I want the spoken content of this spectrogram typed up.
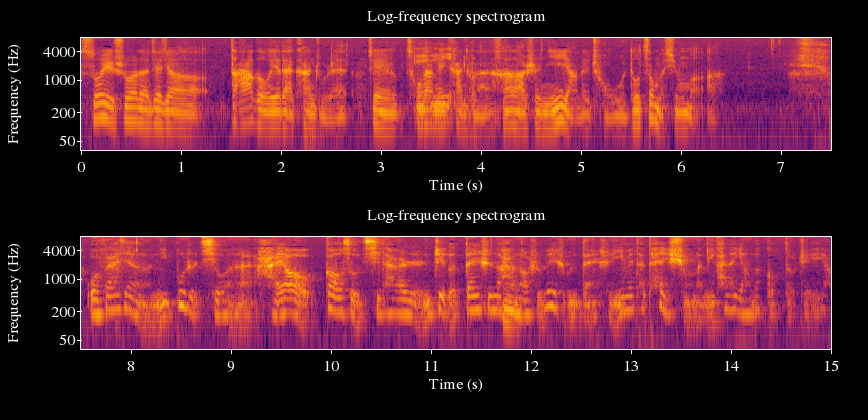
所以说呢，这叫打狗也得看主人，这从来没看出来。韩老师，你养这宠物都这么凶猛啊？我发现了，你不止秀恩爱，还要告诉其他人，这个单身的韩老师为什么单身？因为他太凶了。你看他养的狗都这样，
